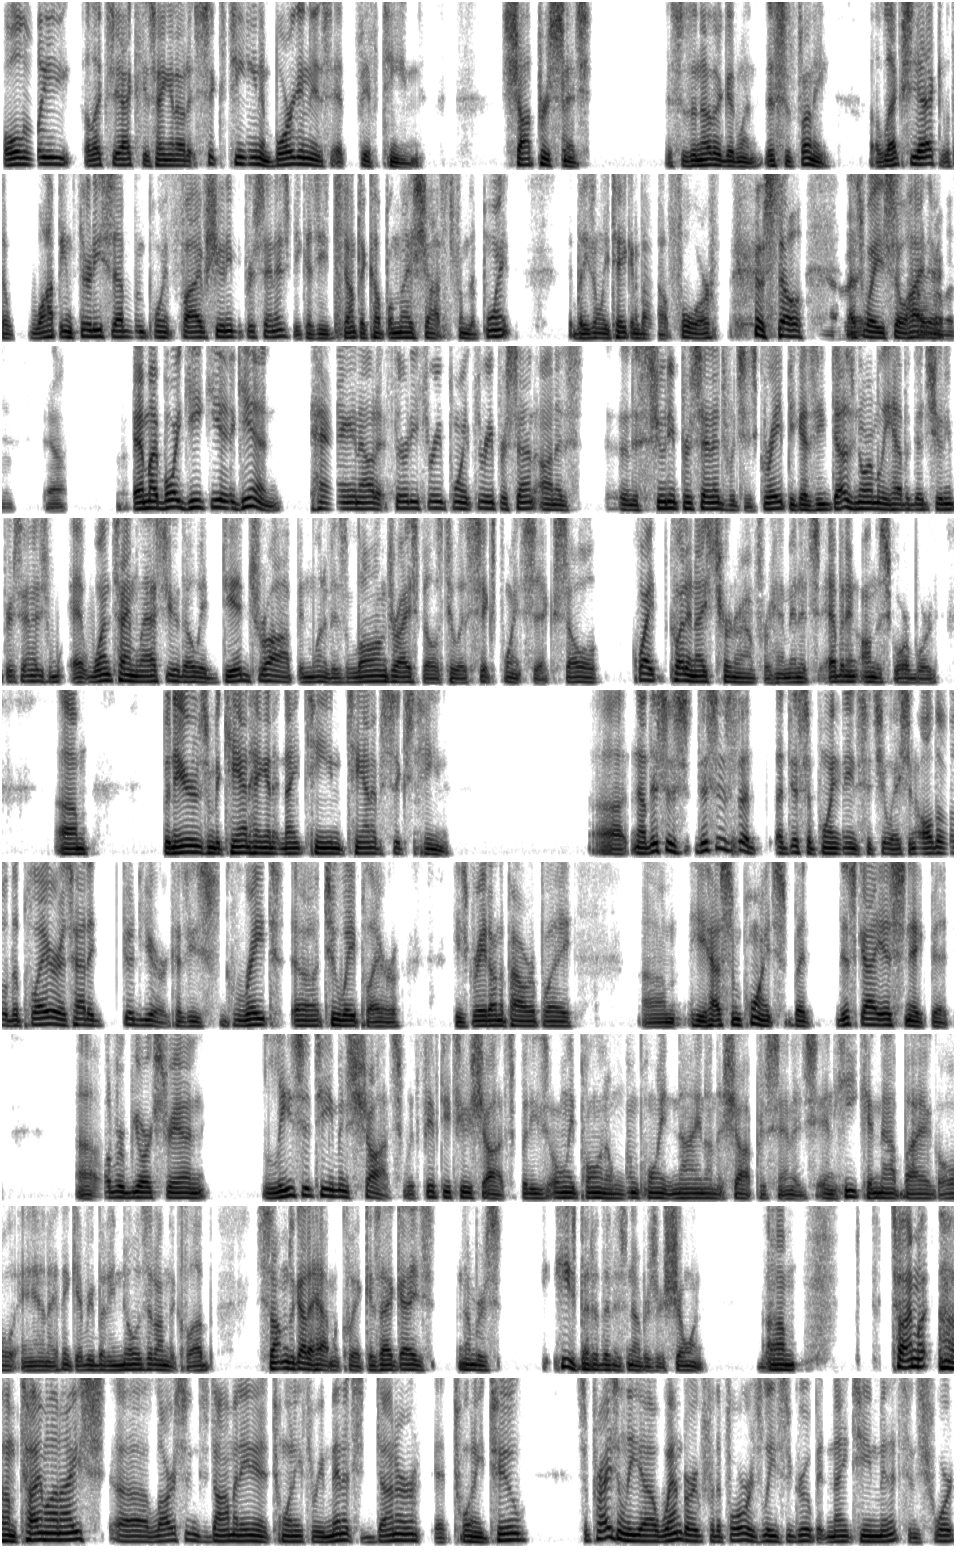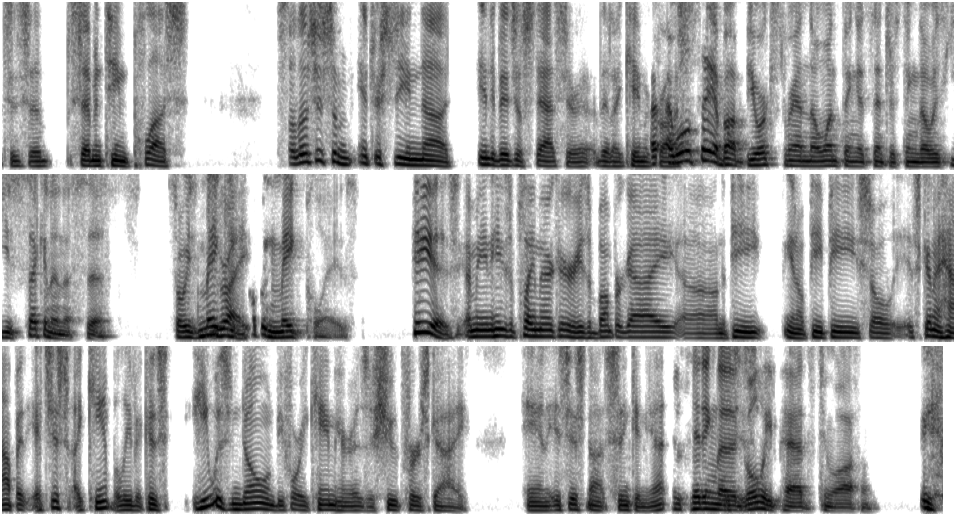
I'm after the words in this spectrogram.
Oli Oleksiak is hanging out at 16, and Borgen is at 15. Shot percentage. This is another good one. This is funny. Oleksiak with a whopping 37.5 shooting percentage because he's dumped a couple nice shots from the point, but he's only taken about four. so Yeah, that's why he's so high there. Yeah. And my boy Geekie again, hanging out at 33.3% on his on his shooting percentage, which is great because he does normally have a good shooting percentage. At one time last year, though, it did drop in one of his long dry spells to a 6.6. So quite quite a nice turnaround for him, and it's evident on the scoreboard. Um, Beniers and McCann hanging at 19, Tanev 16. Uh, now this is this is a, a disappointing situation, although the player has had a good year because he's great uh, two-way player. He's great on the power play. Um, he has some points, but this guy is snake bit. Uh, Oliver Bjorkstrand leads the team in shots with 52 shots, but he's only pulling a 1.9 on the shot percentage, and he cannot buy a goal. And I think everybody knows it on the club. Something's got to happen quick because that guy's numbers, he's better than his numbers are showing. Yeah. Um, time um, time on ice. Uh, Larsson's dominating at 23 minutes. Dunner at 22. Surprisingly, uh, Wennberg for the forwards leads the group at 19 minutes, and Schwartz is a 17 plus. So those are some interesting uh, individual stats here that I came across. I will say about Bjorkstrand though, one thing that's interesting though is he's second in assists, so he's making Right. helping make plays. He is. I mean, he's a playmaker. He's a bumper guy uh, on the P, you know, PP. So it's going to happen. It's just I can't believe it because he was known before he came here as a shoot first guy, and it's just not sinking yet. Just hitting the Which is- goalie pads too often.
